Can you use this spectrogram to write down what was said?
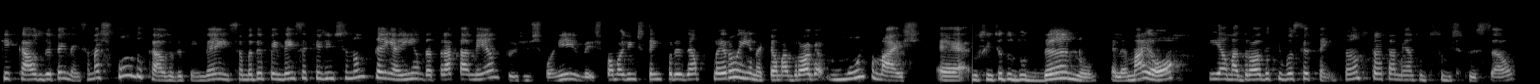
que causa dependência. Mas quando causa dependência, é uma dependência que a gente não tem ainda tratamentos disponíveis, como a gente tem, por exemplo, a heroína, que é uma droga muito mais, é, no sentido do dano, ela é maior, e é uma droga que você tem tanto tratamento de substituição,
